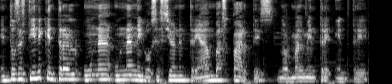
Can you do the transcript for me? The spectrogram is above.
Entonces tiene que entrar una, una negociación entre ambas partes, normalmente entre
